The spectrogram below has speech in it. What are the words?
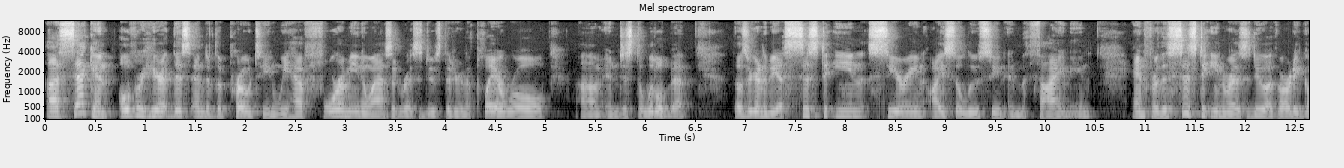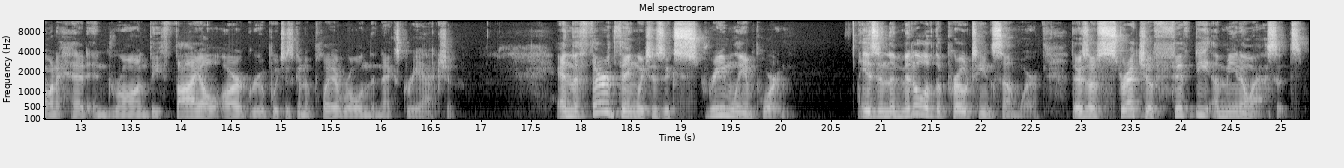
Uh, second, over here at this end of the protein, we have four amino acid residues that are going to play a role um, in just a little bit. Those are going to be a cysteine, serine, isoleucine, and methionine. And for the cysteine residue, I've already gone ahead and drawn the thiol R group, which is going to play a role in the next reaction. And the third thing, which is extremely important, is in the middle of the protein somewhere, there's a stretch of 50 amino acids.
